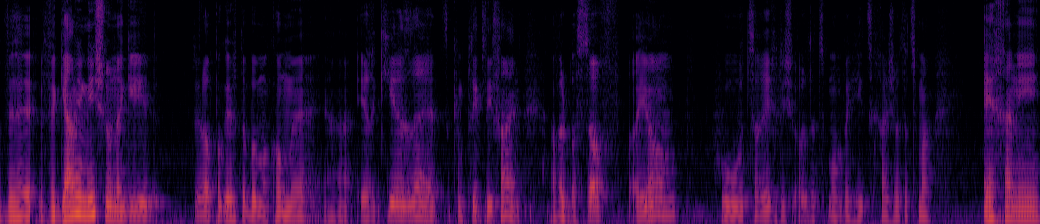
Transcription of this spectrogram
ו, וגם אם מישהו, נגיד, זה לא פוגש אותו במקום uh, הערכי הזה, it's completely fine, אבל בסוף, היום, הוא צריך לשאול את עצמו, והיא צריכה לשאול את עצמה, איך אני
